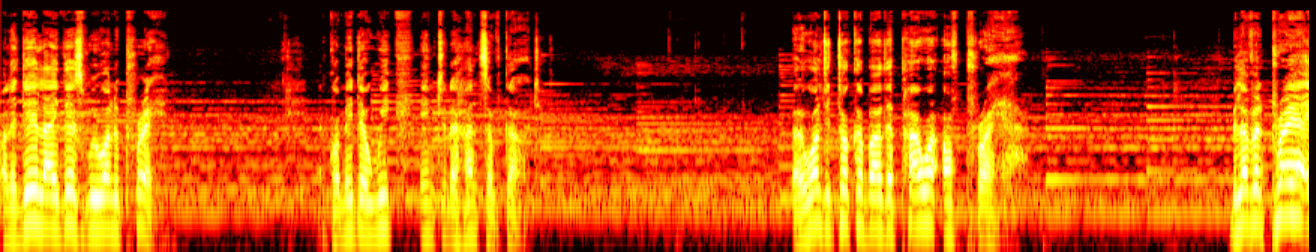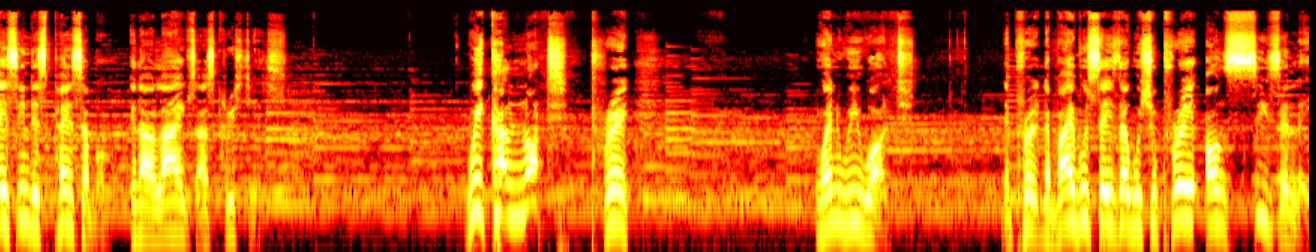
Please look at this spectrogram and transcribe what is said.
On a day like this, we want to pray and commit a week into the hands of God. But I want to talk about the power of prayer. Beloved, prayer is indispensable in our lives as Christians. We cannot pray when we want. The, pray, the Bible says that we should pray unceasingly.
